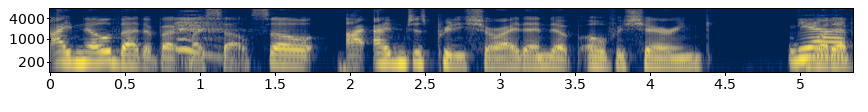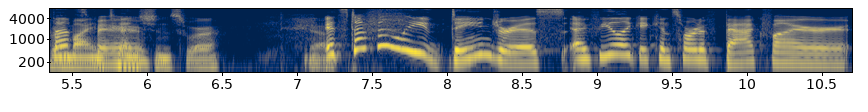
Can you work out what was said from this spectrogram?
I know that about myself. So I, I'm just pretty sure I'd end up oversharing Yeah, whatever my fair. intentions were. It's definitely dangerous. I feel like it can sort of backfire,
